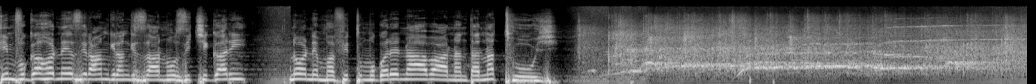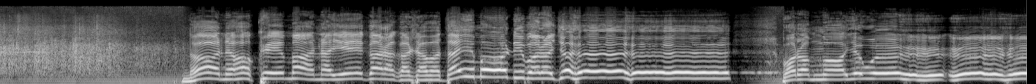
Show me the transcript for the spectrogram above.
Imvugaho neza irambwira ngo izantuza i kigali none mpafite umugore n'abana ndanatuye. Noneho ko imana yegaragaje abadayimoni barajya hehe baramwaye wehehe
